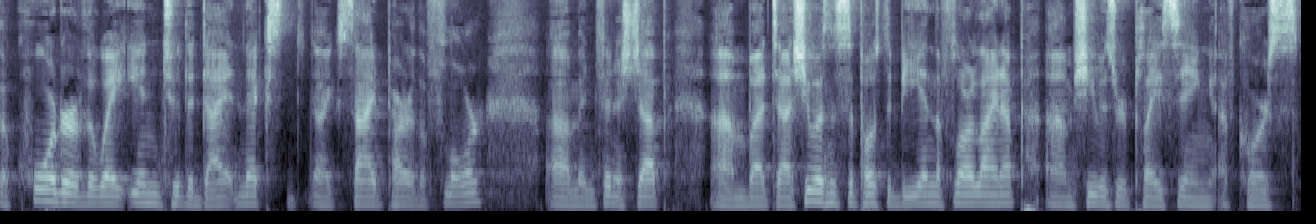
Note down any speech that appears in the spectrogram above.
a quarter of the way into the diet next like side part of the floor um, and finished up. Um, but uh, she wasn't supposed to be in the floor lineup. Um, she was replacing of course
